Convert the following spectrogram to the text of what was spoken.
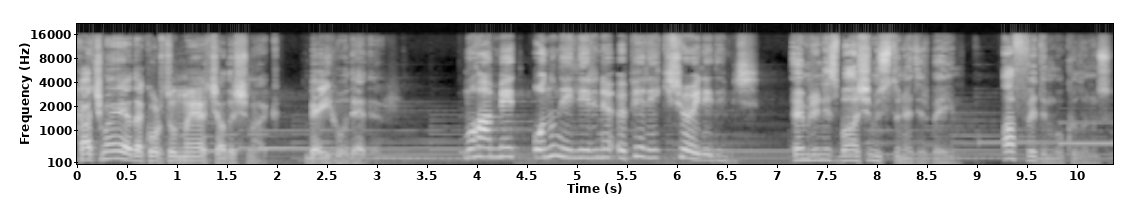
Kaçmaya ya da kurtulmaya çalışmak beyhudedir. Muhammed onun ellerini öperek şöyle demiş. Emriniz başım üstünedir beyim. Affedin bu kulunuzu.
